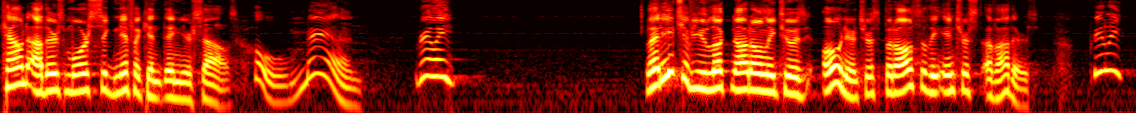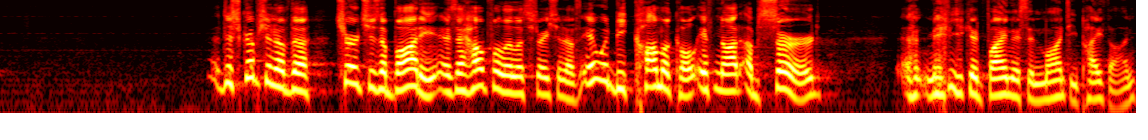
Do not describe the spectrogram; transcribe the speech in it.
count others more significant than yourselves. Oh, man. Really? Let each of you look not only to his own interest, but also the interest of others. Really? A description of the church as a body is a helpful illustration of it would be comical if not absurd and maybe you could find this in monty python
